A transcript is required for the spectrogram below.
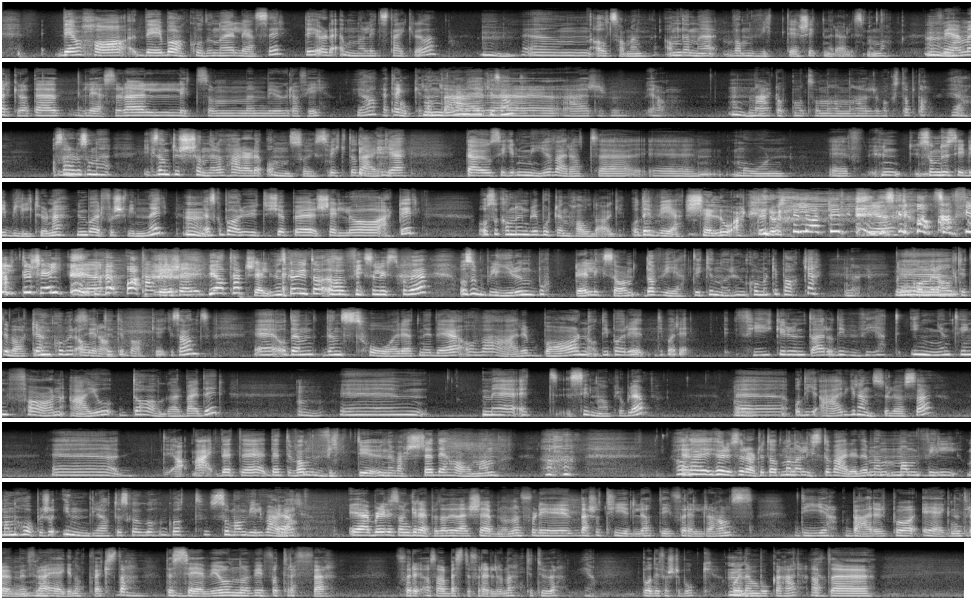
Det å ha det i bakhodet når jeg leser, det gjør det enda litt sterkere, da. Um, alt sammen. Om denne vanvittige skittenrealismen, da. For jeg merker at jeg leser det litt som en biografi. Ja, Jeg tenker at det det, er, ikke sant? eh, er ja, nært opp mot sånn han har vokst opp, da. Ja. Og så er det sånn ikke sant, Du skjønner at her er det omsorgssvikt, og det er ikke Det er jo sikkert mye verre at eh, moren eh, hun, Som du sier, de bilturene. Hun bare forsvinner. Jeg skal bare ut og kjøpe skjell og erter. Og så kan hun bli borte en halv dag. Og det vet Skjell og erter. Skjell og erter! Ja. Du skulle ha sånn fylte skjell. Ja, tertskjell. Ja, tertskjell. Hun skal ut og fikk så lyst på det. Og så blir hun borte, liksom. Da vet de ikke når hun kommer tilbake. Nei. Men hun kommer alltid tilbake, Hun kommer sier han. alltid tilbake, ikke sant? Eh, og den, den sårheten i det å være barn, og de bare, de bare fyker rundt der, og de vet ingenting. Faren er jo dagarbeider Mm. eh, med et sinnaproblem. Eh, og de er grenseløse. Eh, ja, nei, dette, dette vanvittige universet, det har man Ja, det høres så rart ut at man har lyst til å være i det, men man, vil, man håper så inderlig at det skal gå godt, så man vil være Ja. der. Jeg blir sånn grepet av de der skjebnene, fordi det er så tydelig at de foreldra hans de bærer på egne traumer fra egen oppvekst. da. Det ser vi jo når vi får treffe for, altså besteforeldrene til Tue. Ja. Både i første bok og i den boka her. At eh,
